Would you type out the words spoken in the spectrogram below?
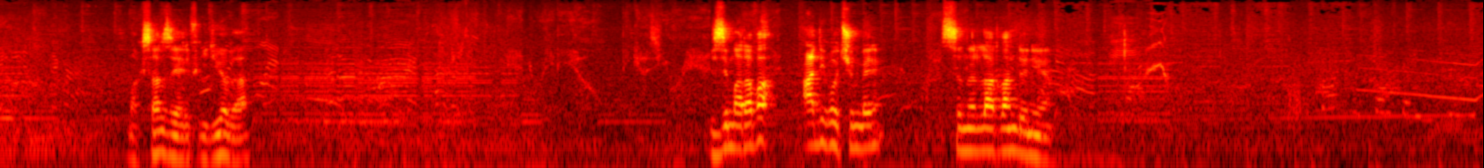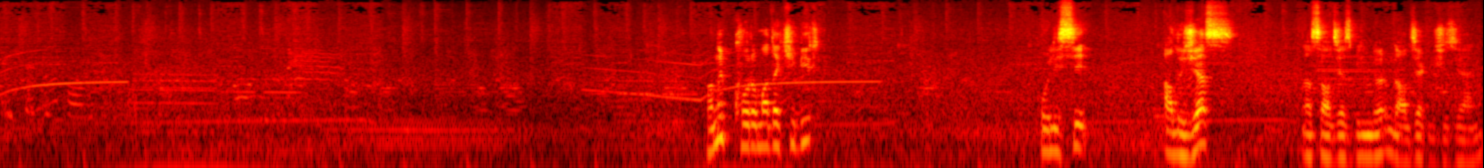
Baksanıza herif gidiyor be. Bizim araba hadi koçum benim sınırlardan dönüyor. Tanık korumadaki bir polisi alacağız. Nasıl alacağız bilmiyorum da alacakmışız yani.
